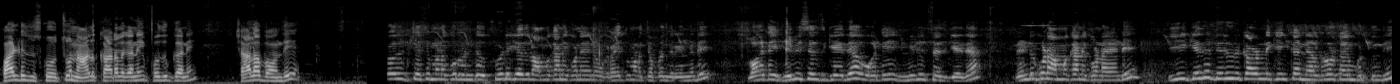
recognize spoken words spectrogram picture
క్వాలిటీ చూసుకోవచ్చు. నాలుగు కాడలు కానీ పొదుగు కానీ చాలా బాగుంది. రోజు వచ్చేసి మనకు రెండు సూడి గేదెలు అమ్మకానికి ఉన్నాయని ఒక రైతు మనకు చెప్పడం జరిగిందండి. ఒకటి హెవీ సైజ్ గేదె ఒకటి మీడియం సైజ్ గేదె. రెండు కూడా అమ్మకానికి ఉన్నాయండి. ఈ గేదె డెలివరీ కావడానికి ఇంకా నెల రోజులు టైం పడుతుంది.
